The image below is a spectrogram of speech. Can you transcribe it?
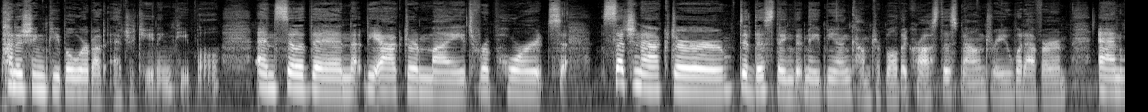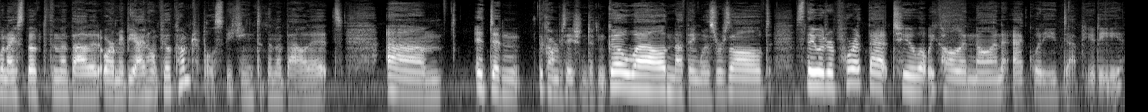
punishing people, we're about educating people. And so then the actor might report such an actor did this thing that made me uncomfortable, that crossed this boundary, whatever. And when I spoke to them about it, or maybe I don't feel comfortable speaking to them about it, um, it didn't, the conversation didn't go well, nothing was resolved. So they would report that to what we call a non equity deputy.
